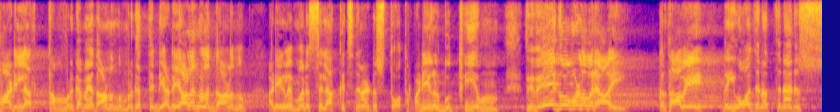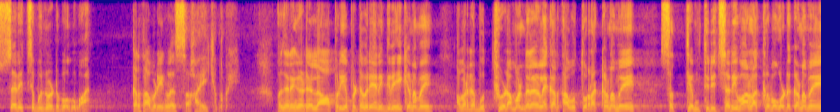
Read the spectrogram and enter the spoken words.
പാടില്ലാത്ത മൃഗമേതാണെന്നും മൃഗത്തിന്റെ അടയാളങ്ങൾ എന്താണെന്നും അടികളെ മനസ്സിലാക്കിച്ചതിനായിട്ട് സ്തോത്രം. അടികൾ ബുദ്ധിയും വിവേകവുമുള്ളവരായി. കർത്താവെ ദൈവവചനത്തിനനുസരിച്ച് മുന്നോട്ട് പോകുവാൻ കർത്താവ് അടികളെ സഹായിക്കണമേ. വചനം കേട്ട എല്ലാ പ്രിയപ്പെട്ടവരെ അനുഗ്രഹിക്കണമേ. അവരുടെ ബുദ്ധിയുടെ മണ്ഡലങ്ങളെ കർത്താവ് തുറക്കണമേ. സത്യം തിരിച്ചറിവാനുള്ള കൃപ കൊടുക്കണമേ.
